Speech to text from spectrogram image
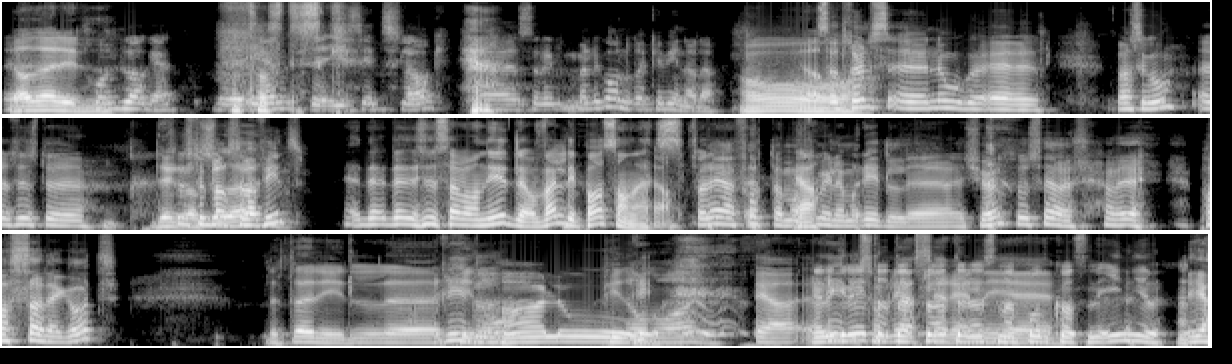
Eh, Ja, det er Riedel. Det er Fantastisk. eneste i sitt slag. Eh, Så det, men det går an å drikke vin av det. Åh. Så Truls, eh, nå, eh, vær så god. Syns du, Det syns du glasset var fint? Det, det syns jeg var nydelig, og veldig passende. Ja. Så det har jeg fått av Ja. William Riedel eh, sjøl, så ser jeg at det passer det godt. Dette er Riedel uh, Riedel. Pinot, Hallo! Pinot Noir. Ja, Er det greit at jeg prater resten av podkasten inn i det? Ja,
